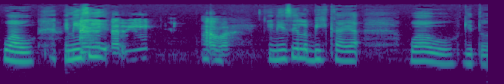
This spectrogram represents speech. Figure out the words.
Wow, ini sih dari apa ini sih lebih kayak wow gitu.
